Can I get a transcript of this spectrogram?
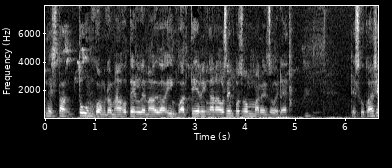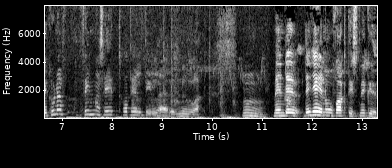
nästan tomgång de här hotellen och inkvarteringarna och sen på sommaren så är det det skulle kanske kunna finnas ett hotell till här nu Mm. Men det, det ger nog faktiskt mycket,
